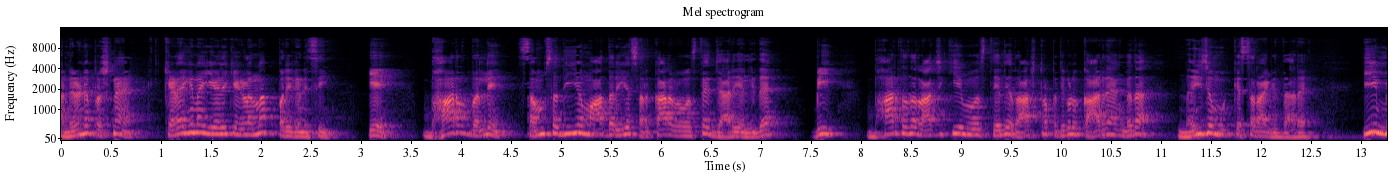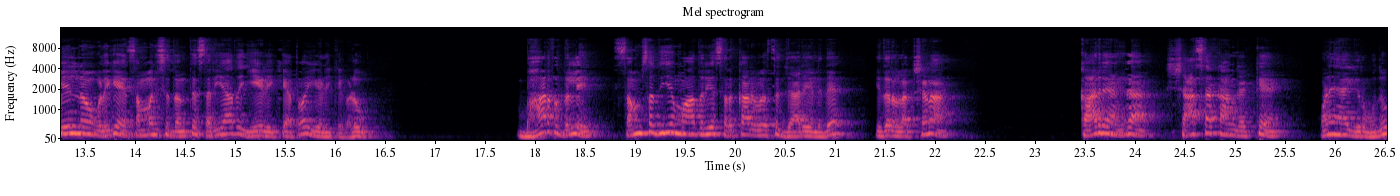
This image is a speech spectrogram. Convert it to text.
ಹನ್ನೆರಡನೇ ಪ್ರಶ್ನೆ, ಕೆಳಗಿನ ಹೇಳಿಕೆಗಳನ್ನು ಪರಿಗಣಿಸಿ. ಎ, ಭಾರತದಲ್ಲಿ ಸಂಸದೀಯ ಮಾದರಿಯ ಸರ್ಕಾರ ವ್ಯವಸ್ಥೆ ಜಾರಿಯಲ್ಲಿದೆ. ಬಿ, ಭಾರತದ ರಾಜಕೀಯ ವ್ಯವಸ್ಥೆಯಲ್ಲಿ ರಾಷ್ಟ್ರಪತಿಗಳು ಕಾರ್ಯಾಂಗದ ನೈಜ ಮುಖ್ಯಸ್ಥರಾಗಿದ್ದಾರೆ. ಈ ಮೇಲ್ನೋವುಗಳಿಗೆ ಸಂಬಂಧಿಸಿದಂತೆ ಸರಿಯಾದ ಹೇಳಿಕೆ ಅಥವಾ ಹೇಳಿಕೆಗಳು. ಭಾರತದಲ್ಲಿ ಸಂಸದೀಯ ಮಾದರಿಯ ಸರ್ಕಾರ ವ್ಯವಸ್ಥೆ ಜಾರಿಯಲ್ಲಿದೆ. ಇದರ ಲಕ್ಷಣ ಕಾರ್ಯಾಂಗ ಶಾಸಕಾಂಗಕ್ಕೆ ಹೊಣೆಯಾಗಿರುವುದು.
